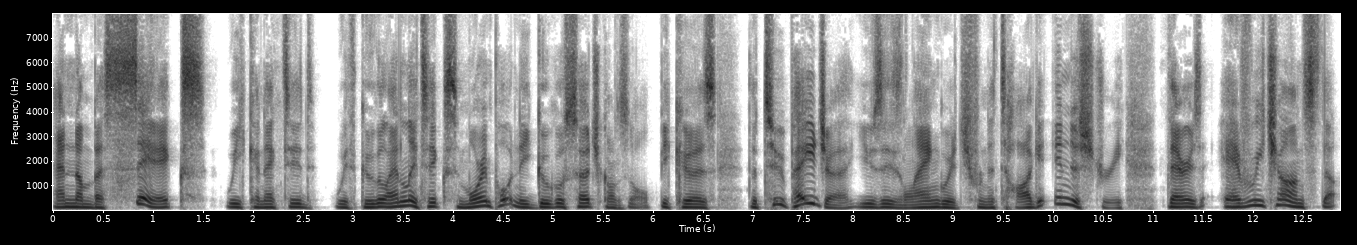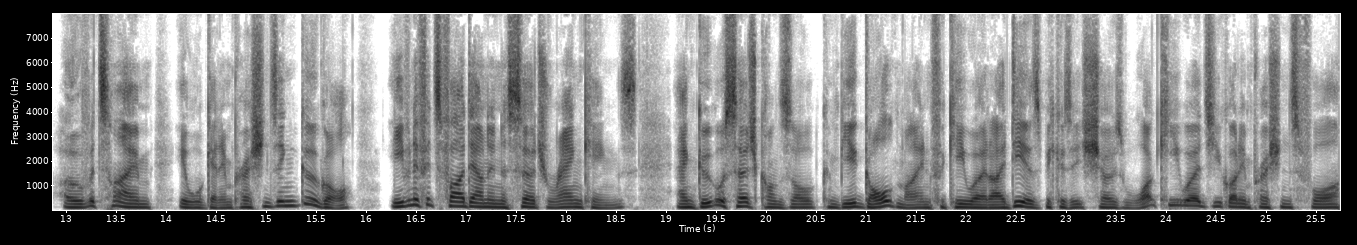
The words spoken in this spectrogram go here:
And number six, we connected with Google Analytics more importantly, Google Search Console, because the two pager uses language from the target industry. There is every chance that over time it will get impressions in Google, even if it's far down in the search rankings. And Google Search Console can be a gold mine for keyword ideas because it shows what keywords you got impressions for,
